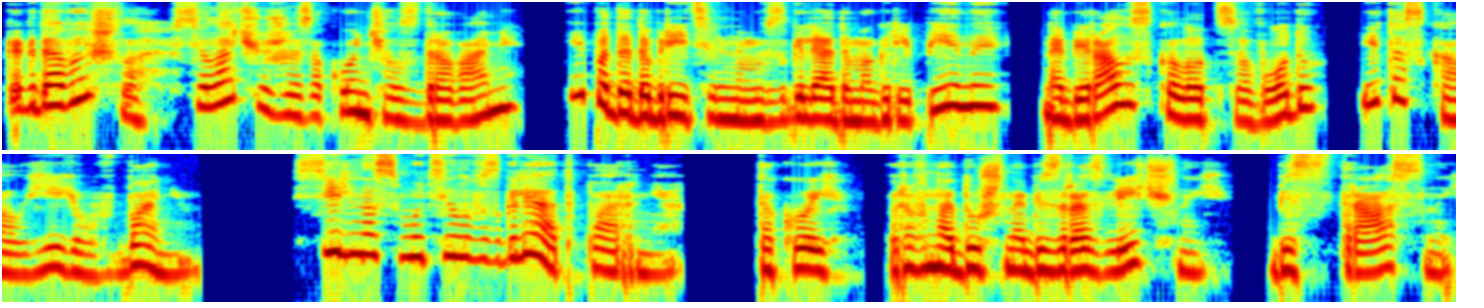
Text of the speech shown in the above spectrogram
Когда вышла, силач уже закончил с дровами и под одобрительным взглядом Агриппины набирал из колодца воду и таскал ее в баню. Сильно смутил взгляд парня, такой равнодушно безразличный, бесстрастный,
